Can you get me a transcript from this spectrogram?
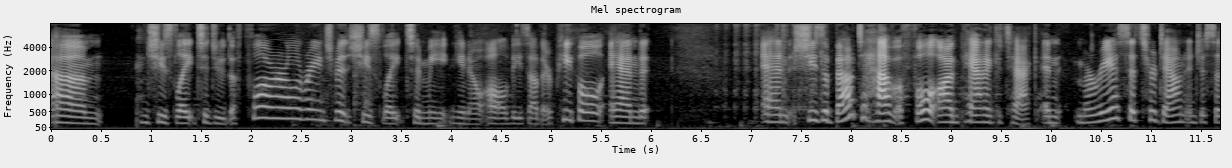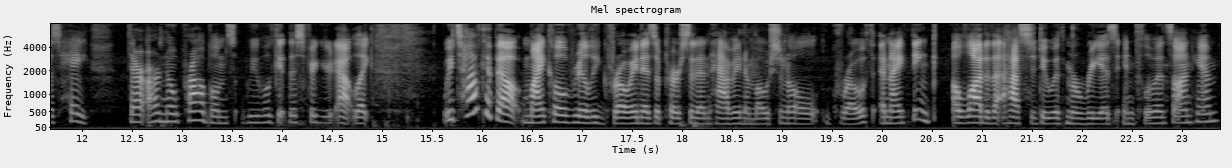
Um, and she's late to do the floral arrangement. She's late to meet, you know, all these other people, and and she's about to have a full on panic attack. And Maria sits her down and just says, Hey, there are no problems. We will get this figured out. Like, we talk about Michael really growing as a person and having emotional growth. And I think a lot of that has to do with Maria's influence on him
